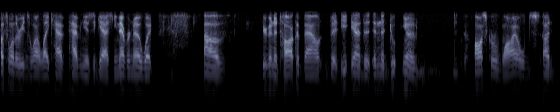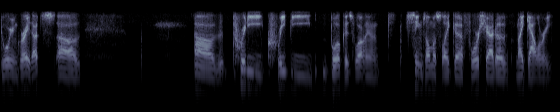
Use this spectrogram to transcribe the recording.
that's one of the reasons why I like have, having you as a guest. You never know what uh, you're going to talk about, but yeah, the, in the you know Oscar Wilde's uh, Dorian Gray. That's uh, uh, pretty creepy book as well. And seems almost like a foreshadow of Night Gallery.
